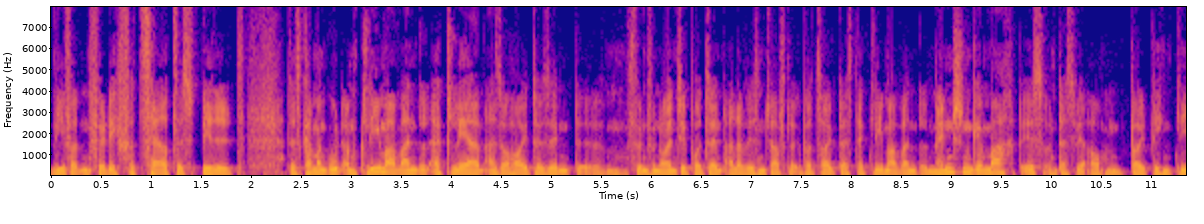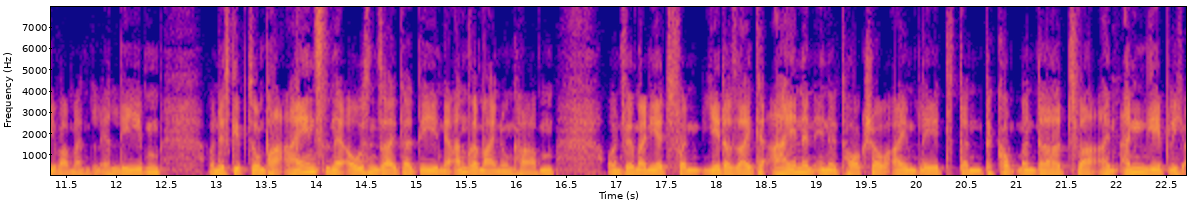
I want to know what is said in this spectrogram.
liefert ein völlig verzerrtes Bild. Das kann man gut am Klimawandel erklären. Also heute sind äh, 95 Prozent aller Wissenschaftler überzeugt, dass der Klimawandel menschengemacht ist und dass wir auch einen deutlichen Klimawandel erleben. Und es gibt so ein paar einzelne Außenseiter, die eine andere Meinung haben. Und wenn man jetzt von jeder Seite einen in eine Talkshow einlädt, dann bekommt man da zwar ein angeblich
